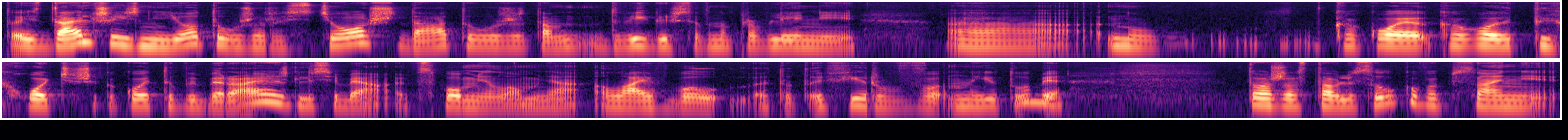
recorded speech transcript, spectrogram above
То есть дальше из нее ты уже растешь, да, ты уже там двигаешься в направлении э, ну, какое, какое ты хочешь и какое ты выбираешь для себя. Вспомнила, у меня live был этот эфир в, на Ютубе. Тоже оставлю ссылку в описании.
